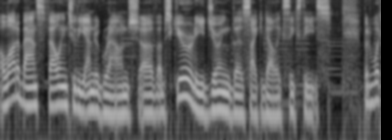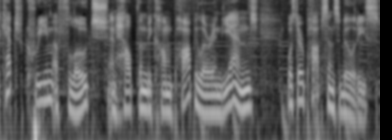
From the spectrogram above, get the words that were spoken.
A lot of bands fell into the underground of obscurity during the psychedelic 60s. But what kept Cream afloat and helped them become popular in the end was their pop sensibilities.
